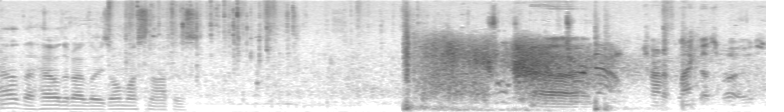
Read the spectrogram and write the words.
How the hell did I lose all my snipers? Uh. Trying to flank, I suppose.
